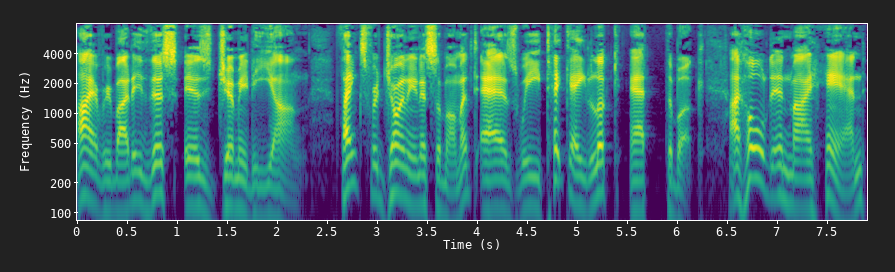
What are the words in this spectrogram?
Hi, everybody. This is Jimmy DeYoung. Thanks for joining us a moment as we take a look at the book. I hold in my hand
